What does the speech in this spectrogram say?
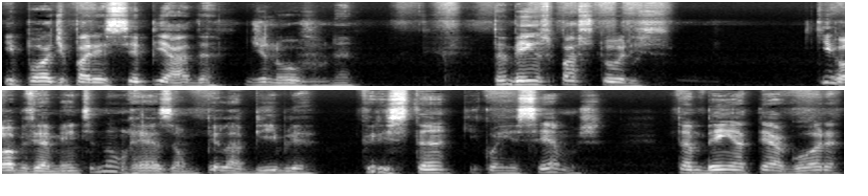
E pode parecer piada de novo, né? Também os pastores, que obviamente não rezam pela Bíblia cristã que conhecemos, também até agora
